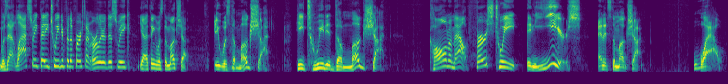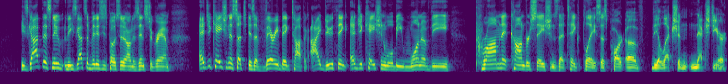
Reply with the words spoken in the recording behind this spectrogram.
Was that last week that he tweeted for the first time? Earlier this week, Yeah, I think it was the mugshot. it was the mugshot. He tweeted the mugshot, calling him out. First tweet in years, and it's the mugshot. Wow. He's got this new. He's got some videos he's posted on his Instagram. Education is such is a very big topic. I do think education will be one of the prominent conversations that take place as part of the election next year.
